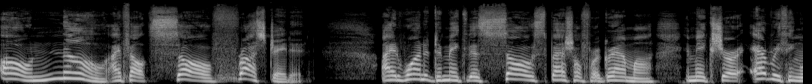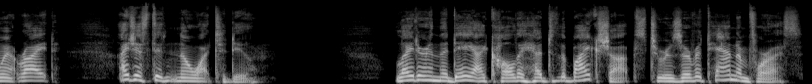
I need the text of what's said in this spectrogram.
Oh no, I felt so frustrated. I had wanted to make this so special for Grandma and make sure everything went right. I just didn't know what to do. Later in the day, I called ahead to the bike shops to reserve a tandem for us.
